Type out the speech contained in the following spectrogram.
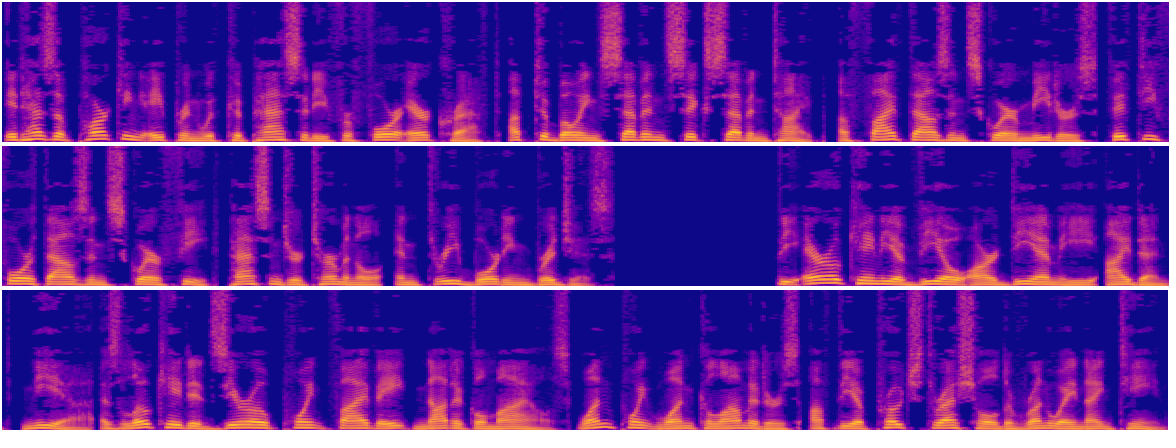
It has a parking apron with capacity for 4 aircraft up to Boeing 767 type, a 5000 square meters, 54,000 square feet passenger terminal and 3 boarding bridges. The Araucanía VORDME ident, NIA is located 0.58 nautical miles, 1.1 kilometers off the approach threshold of runway 19.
